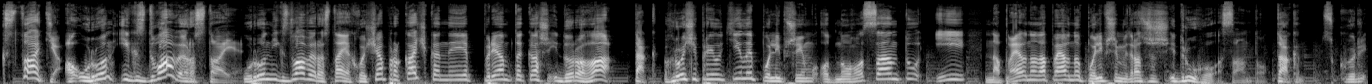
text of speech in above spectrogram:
Кстати, а урон Х2 виростає. Урон Х2 виростає, хоча прокачка не прям така ж і дорога. Так, гроші прилетіли, поліпшуємо одного Санту і, напевно, напевно, поліпшимо відразу ж і другого Санту. Так, скорі...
